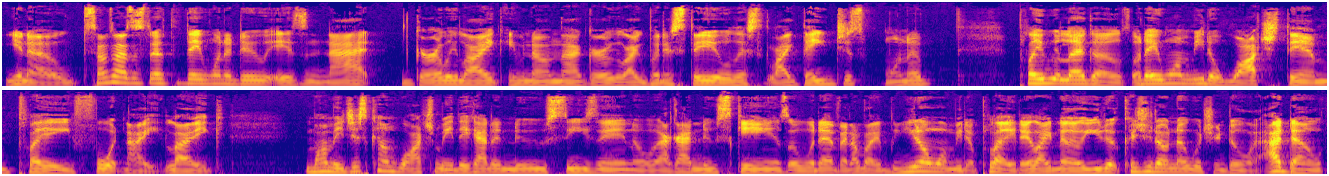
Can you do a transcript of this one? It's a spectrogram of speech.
you know, sometimes the stuff that they want to do is not girly like, even though I'm not girly like, but it's still it's like they just want to play with Legos or they want me to watch them play Fortnite. Like mommy, just come watch me. They got a new season or I got new skins or whatever. And I'm like, but you don't want me to play. They're like, no, you don't, cause you don't know what you're doing. I don't.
